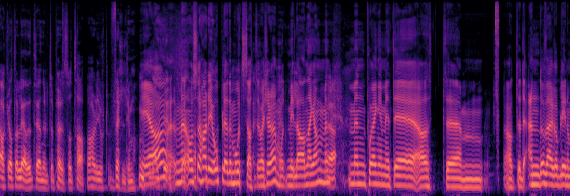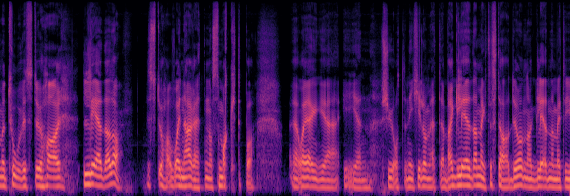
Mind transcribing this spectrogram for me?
akkurat å lede 3-0 til pause og tape har de gjort veldig mange Ja, ganger. men også har de opplevd det motsatte, var ikke det? Mot Milan en gang. Men, Ja. men poenget mitt er at, um, at det er enda verre å bli nummer to hvis du har leder, da. Hvis du har vært i nærheten og smakt på. Eh, Og jeg eh, i en 7-8-9 kilometer bare gleder meg til stadion og gleder meg til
